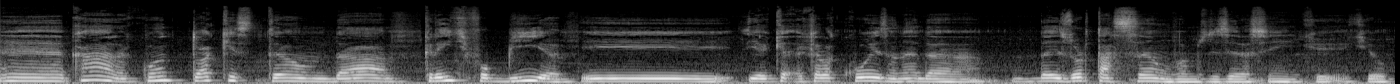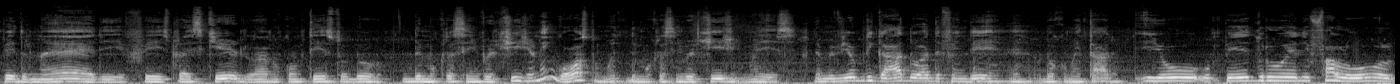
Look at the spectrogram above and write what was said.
É, cara, quanto à questão da crentefobia e, e aquela coisa, né, da da exortação, vamos dizer assim, que, que o Pedro Neri fez para a esquerda lá no contexto do Democracia em Vertigem. Eu nem gosto muito de Democracia em Vertigem, mas eu me vi obrigado a defender é, o documentário. E o, o Pedro ele falou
